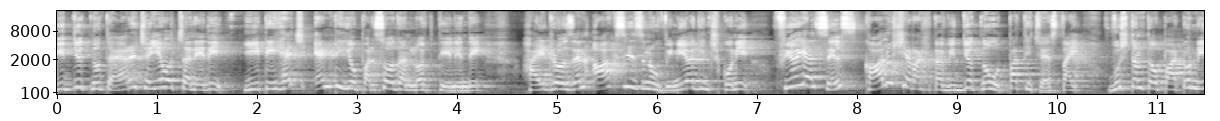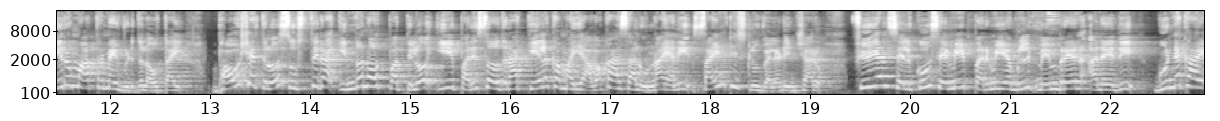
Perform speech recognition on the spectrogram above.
విద్యుత్ను తయారు చేయవచ్చనేది ఈటీహెచ్ ఎన్టీయు పరిశోధనలో తేలింది. హైడ్రోజన్ ఆక్సిజన్ను వినియోగించుకొని ఫ్యూయల్ సెల్స్ కాలుష్యరహిత విద్యుత్ను ఉత్పత్తి చేస్తాయి. ఉష్ణంతో పాటు నీరు మాత్రమే విడుదలవుతాయి. భవిష్యత్తులో సుస్థిర ఇంధనోత్పత్తిలో ఈ పరిశోధన కీలకమయ్యే అవకాశాలు ఉన్నాయని సైంటిస్టులు వెల్లడించారు. ఫ్యూయల్ సెల్కు సెమీ పర్మియబుల్ మెంబ్రేన్ అనేది గుండెకాయ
